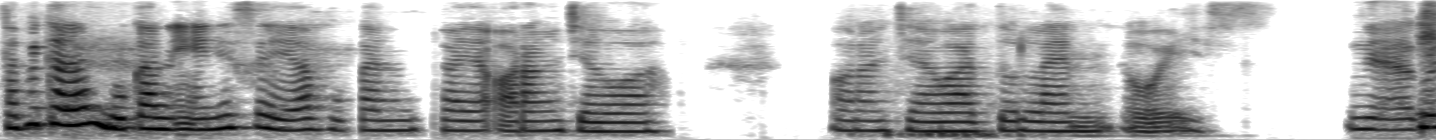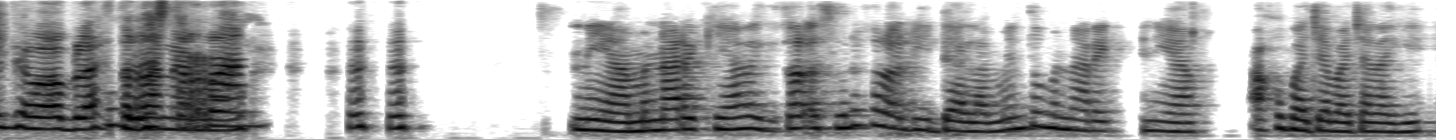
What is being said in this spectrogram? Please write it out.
Tapi kalian bukan ini sih ya bukan kayak orang Jawa orang Jawa tuh land always Ya, aku Jawa blasteran emang. Nih ya, menariknya lagi. Kalau sebenarnya kalau di dalamin tuh menarik. Ini ya, aku baca-baca lagi.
